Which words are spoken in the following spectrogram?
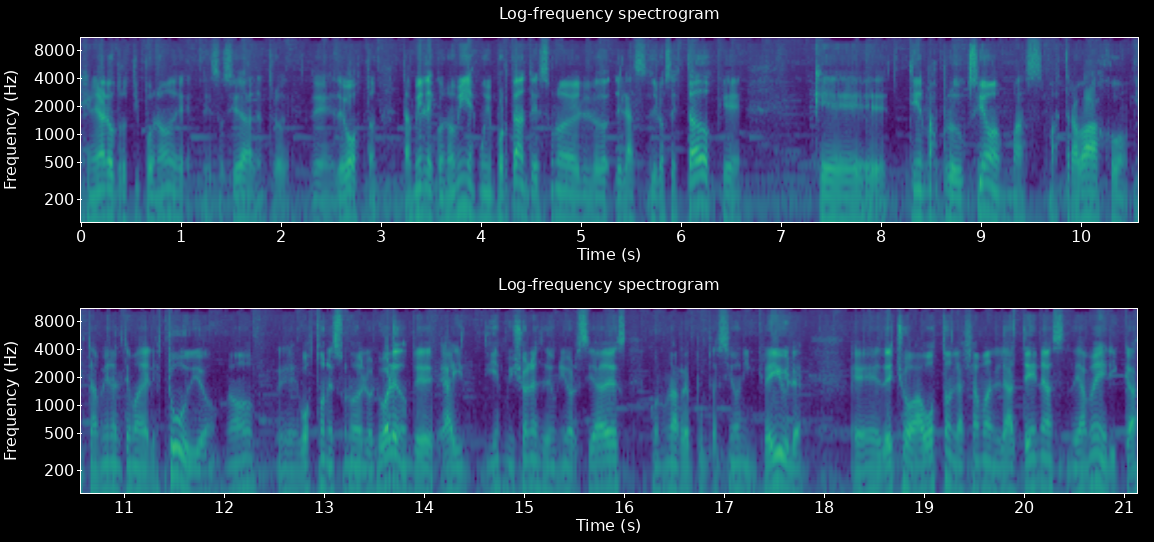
generar otro tipo ¿no? de, sociedad dentro de, Boston. También la economía es muy importante, es uno de, las, de los estados que, que tiene más producción, más, más trabajo y también el tema del estudio. ¿no? Eh, Boston es uno de los lugares donde hay 10 millones de universidades con una reputación increíble. Eh, de hecho, a Boston la llaman la Atenas de América.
